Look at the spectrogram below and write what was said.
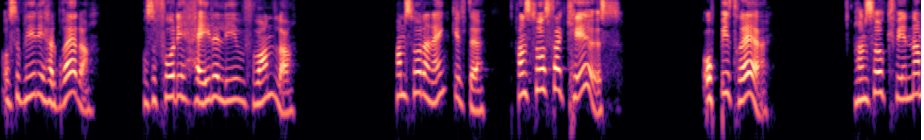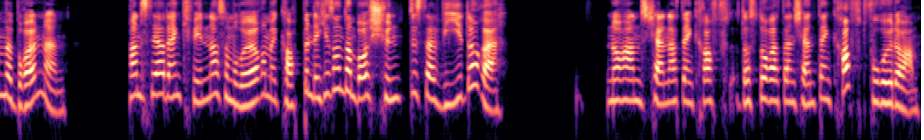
Og så blir de helbreda. Og så får de hele livet forvandla. Han så den enkelte. Han så Sakkeus i treet. Han så kvinner med brønnen. Han ser den kvinna som rører med kappen. Det er ikke sånn at han bare skyndte seg videre når han kjenner at en kraft Da står at han kjente en kraft for ut av ham.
